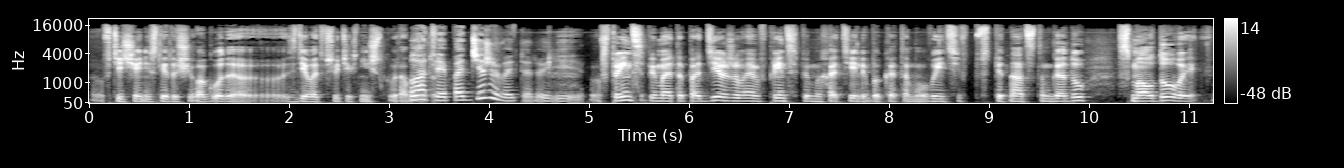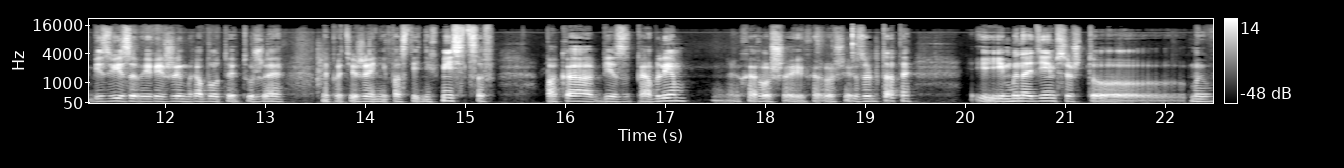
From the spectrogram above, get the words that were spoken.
в течение следующего года э, сделать всю техническую работу. Латвия поддерживает эту идею? В принципе, мы это поддерживаем. В принципе, мы хотели бы к этому выйти в 2015 году. С Молдовой безвизовый режим работает уже на протяжении последних месяцев. Пока без проблем, хорошие, хорошие результаты. И мы надеемся, что мы,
